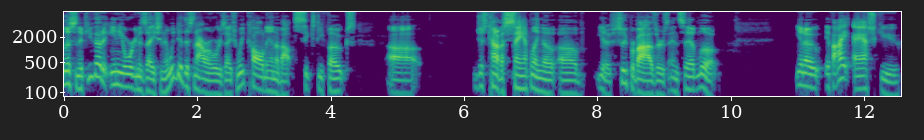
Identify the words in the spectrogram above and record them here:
listen, if you go to any organization, and we did this in our organization, we called in about sixty folks, uh, just kind of a sampling of, of you know supervisors, and said, look, you know, if I ask you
